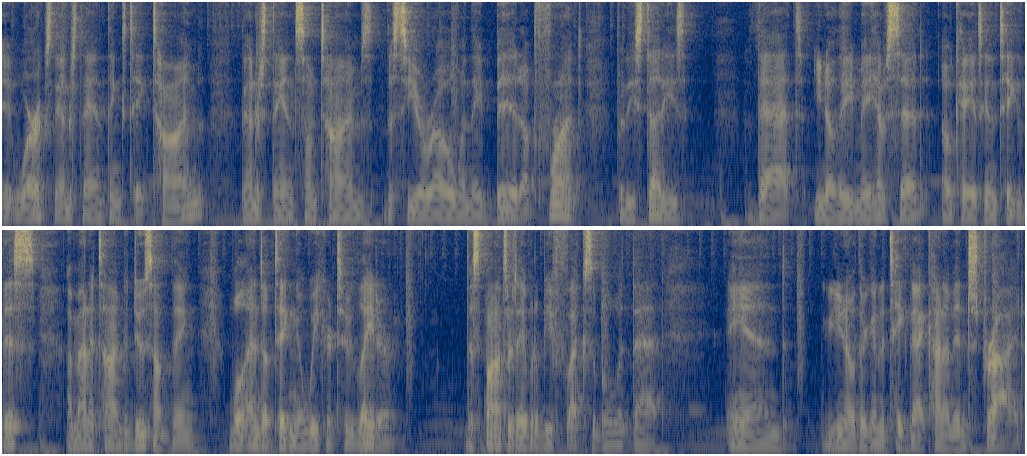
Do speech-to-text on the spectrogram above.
it works, they understand things take time. They understand sometimes the CRO, when they bid up front for these studies, that you know they may have said okay it's going to take this amount of time to do something will end up taking a week or two later the sponsor is able to be flexible with that and you know they're going to take that kind of in stride.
